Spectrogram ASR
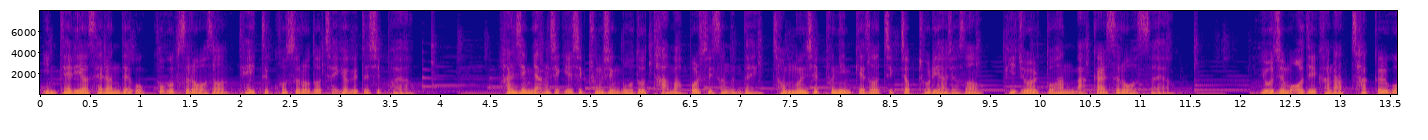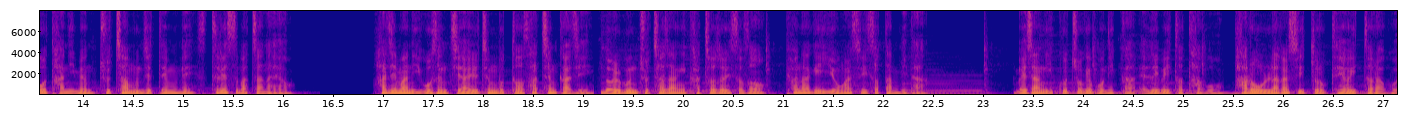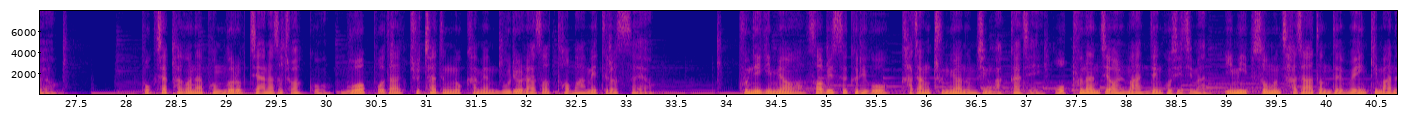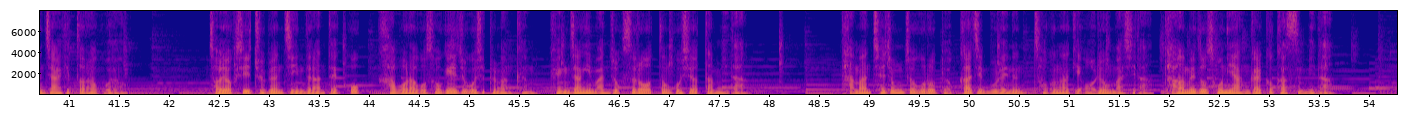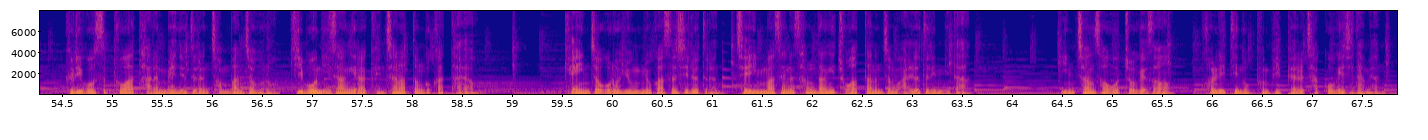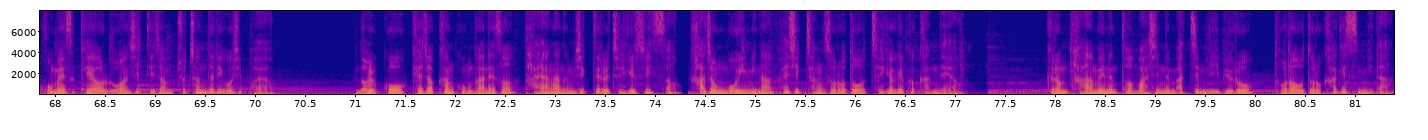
인테리어 세련되고 고급스러워서 데이트 코스로도 제격일 듯 싶어요. 한식, 양식, 일식, 중식 모두 다 맛볼 수 있었는데 전문 셰프님께서 직접 조리하셔서 비주얼 또한 맛깔스러웠어요. 요즘 어딜 가나 차 끌고 다니면 주차 문제 때문에 스트레스 받잖아요. 하지만 이곳은 지하 1층부터 4층까지 넓은 주차장이 갖춰져 있어서 편하게 이용할 수 있었답니다. 매장 입구 쪽에 보니까 엘리베이터 타고 바로 올라갈 수 있도록 되어 있더라고요. 복잡하거나 번거롭지 않아서 좋았고 무엇보다 주차 등록하면 무료라서 더 마음에 들었어요. 분위기며 서비스 그리고 가장 중요한 음식 맛까지 오픈한 지 얼마 안 된 곳이지만 이미 입소문 자자하던데 왜 인기 많은지 알겠더라고요. 저 역시 주변 지인들한테 꼭 가보라고 소개해주고 싶을 만큼 굉장히 만족스러웠던 곳이었답니다. 다만 최종적으로 몇 가지 물에는 적응하기 어려운 맛이라 다음에도 손이 안 갈 것 같습니다. 그리고 스프와 다른 메뉴들은 전반적으로 기본 이상이라 괜찮았던 것 같아요. 개인적으로 육류가 스시류들은 제 입맛에는 상당히 좋았다는 점 알려드립니다. 인천 서구 쪽에서 퀄리티 높은 뷔페를 찾고 계시다면 고메스케어 루원시티점 추천드리고 싶어요. 넓고 쾌적한 공간에서 다양한 음식들을 즐길 수 있어 가족 모임이나 회식 장소로도 제격일 것 같네요. 그럼 다음에는 더 맛있는 맛집 리뷰로 돌아오도록 하겠습니다.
